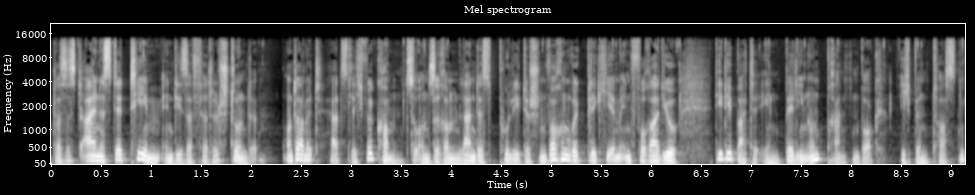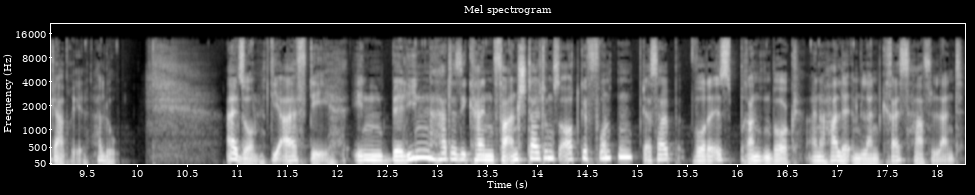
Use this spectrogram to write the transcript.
Das ist eines der Themen in dieser Viertelstunde. Und damit herzlich willkommen zu unserem landespolitischen Wochenrückblick hier im Inforadio, die Debatte in Berlin und Brandenburg. Ich bin Thorsten Gabriel. Hallo. Also, die AfD. In Berlin hatte sie keinen Veranstaltungsort gefunden, deshalb wurde es Brandenburg, eine Halle im Landkreis Havelland.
